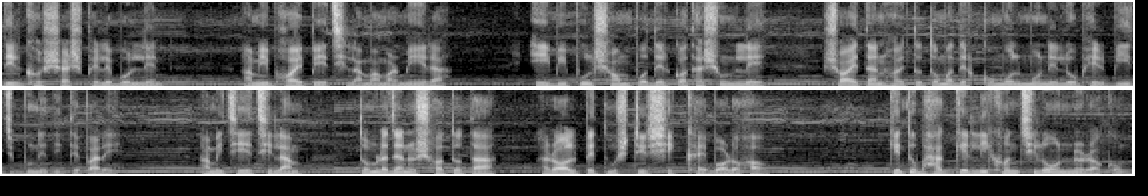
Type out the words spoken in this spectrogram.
দীর্ঘশ্বাস ফেলে বললেন, আমি ভয় পেয়েছিলাম আমার মেয়েরা। এই বিপুল সম্পদের কথা শুনলে শয়তান হয়তো তোমাদের কোমল মনে লোভের বীজ বুনে দিতে পারে। আমি চেয়েছিলাম, তোমরা যেন সততা আর অল্পে তুষ্টির শিক্ষায় বড় হও। কিন্তু ভাগ্যের লিখন ছিল অন্যরকম।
